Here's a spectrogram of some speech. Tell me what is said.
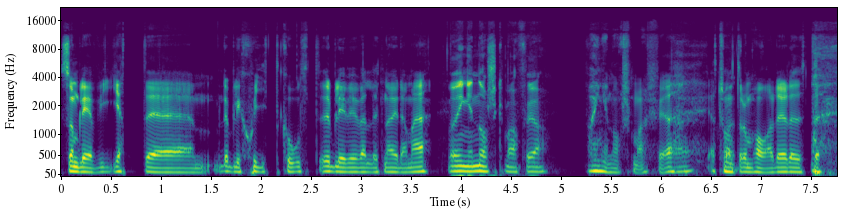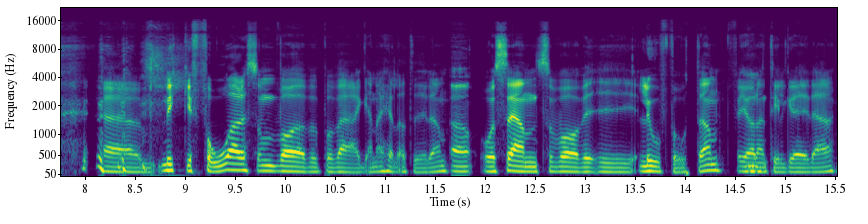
Som blev jätte, det blev skitcoolt. Det blev vi väldigt nöjda med. Det var ingen norsk maffia? Var ingen norsk maffia. Jag tror inte de har det där ute. uh, mycket får som var över på vägarna hela tiden. Ja. Och sen så var vi i Lofoten för att göra Mm. en till grej där.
